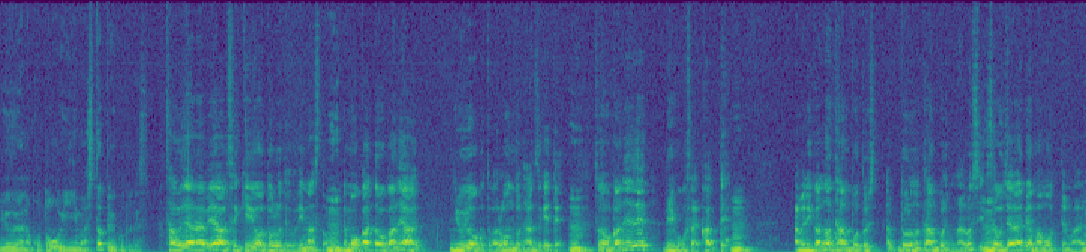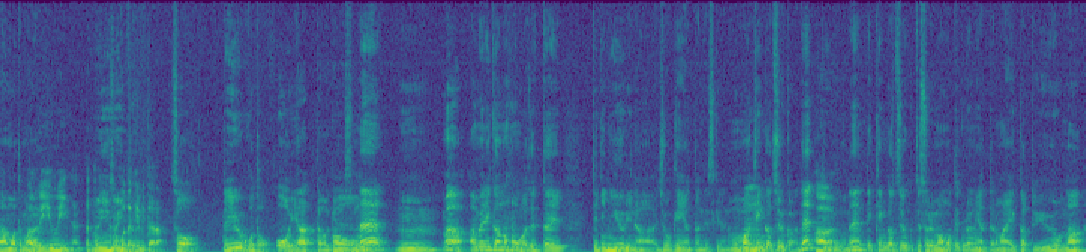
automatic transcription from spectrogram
いうようなことを言いましたということです。サウジアラビアは石油をドルで売りますと、うん、で儲かったお金はニューヨークとかロンドンに預けて、うん、そのお金で米国債買って、うん、アメリカの担保としてドルの担保にもなるし、サウジアラビアは守ってもらえる。守ってもらえる、まあ、ウィンウィンになったと。そこだけ見たら。そうっていうことをやったわけですね。うん、まあアメリカの方が絶対的に有利な条件やったんですけれども、まあ喧嘩強いからね、っていうことね。で喧嘩強くてそれ守ってくれるんやったらまあええかというような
